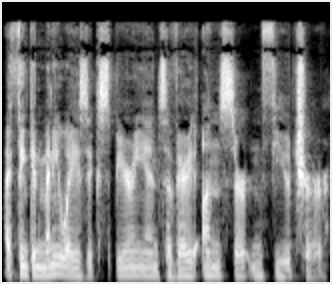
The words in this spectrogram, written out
I think in many ways experience a very uncertain future.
